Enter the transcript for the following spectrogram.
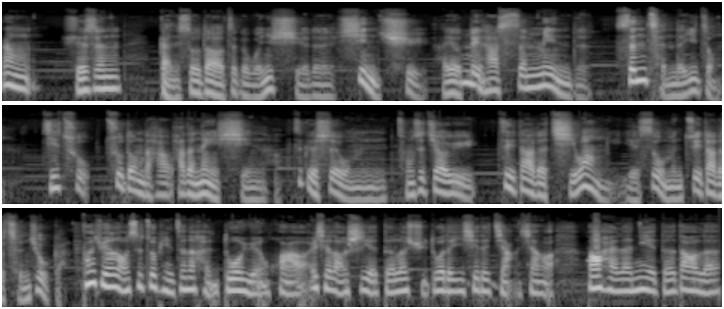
让学生感受到这个文学的兴趣，还有对他生命的深层的一种接触，触动到他他的内心哈。这个是我们从事教育。最大的期望，也是我们最大的成就感。发觉老师作品真的很多元化，而且老师也得了许多的一些的奖项啊，包含了你也得到了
